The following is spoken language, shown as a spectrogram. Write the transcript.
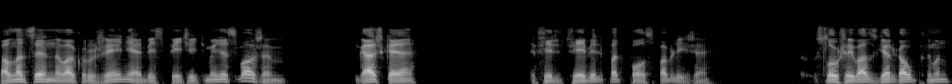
Полноценного окружения обеспечить мы не сможем. Гашка. Фельдфебель подполз поближе. — Слушай вас, Гергауптман.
